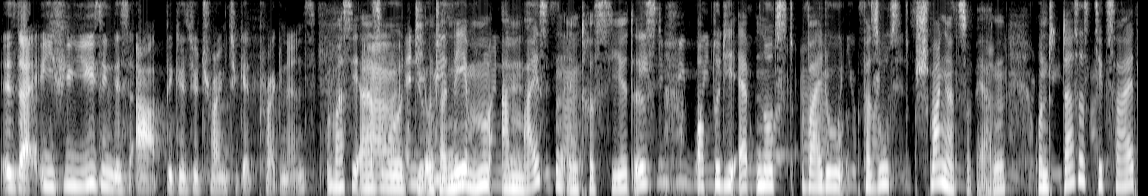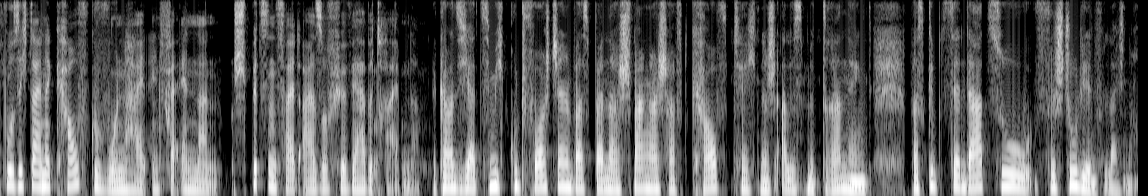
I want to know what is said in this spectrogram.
is that if you're using this app because you're trying to get pregnant. Was sie also uh, die Unternehmen am meisten interessiert ist, ob du die App nutzt, weil du versuchst, schwanger zu werden. Und das ist die Zeit, wo sich deine Kaufgewohnheiten verändern. Spitzenzeit also für Werbetreibende. Da kann man sich ja ziemlich gut vorstellen, was bei einer Schwangerschaft kauftechnisch alles mit dranhängt. Was gibt es denn dazu für Studien vielleicht noch?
